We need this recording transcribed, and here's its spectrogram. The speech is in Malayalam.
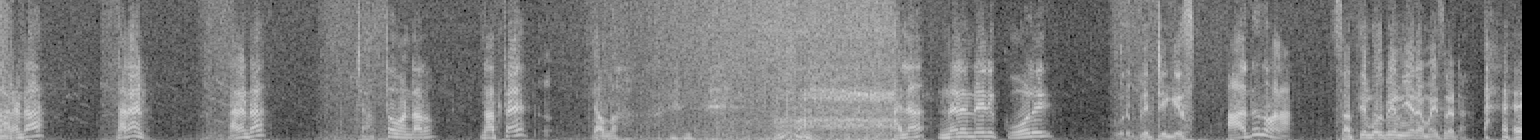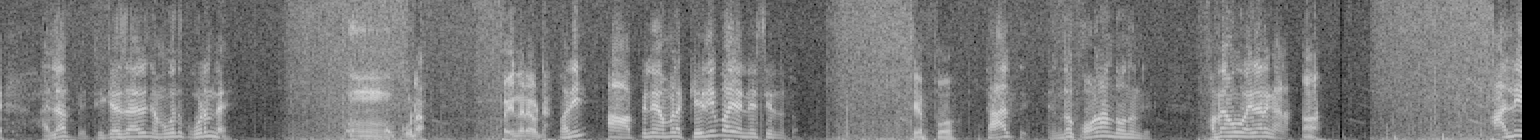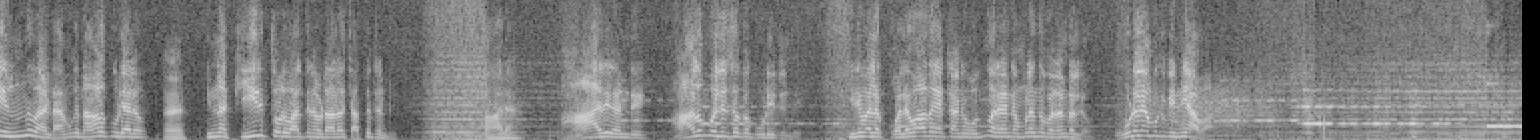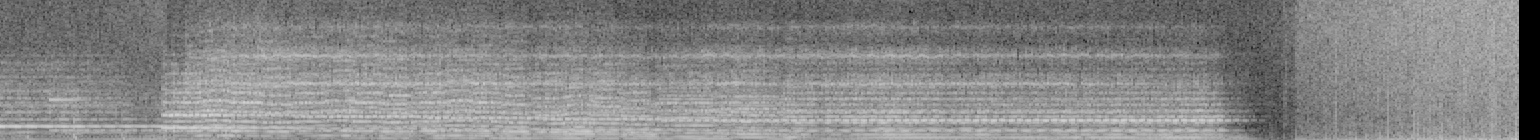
നാരായണ? നാരായണ? നാരായണ? ചത്ത വേണ്ടാറോ നത്തേ? അല്ല അല്ല ഇന്നലെ എന്തേലും കോൾ? ഒരു പെറ്റി കേസ്. അത് നോണ സത്യം ബോധിപ്പിക്കാൻ നീയരാ മൈസൂരേട്ടാ? അല്ല പെറ്റി കേസായാലും നമുക്കൊന്ന് കൂടണ്ടേ? കൂടാ. വൈകുന്നേരം ആവട്ടെ. മതി. ആ പിന്നെ നമ്മളെ കരീംബായി അന്വേഷിച്ചിരുന്നു കേട്ടോ എപ്പോ? കാലത്ത്. എന്തോ കോളാന്ന് തോന്നുന്നുണ്ട്. അപ്പൊ നമുക്ക് വൈകുന്നേരം കാണാം. ആ. അല്ല ഇന്ന് വേണ്ട നമുക്ക് നാളെ കൂടിയാലോ? ഇന്ന കീരിത്തോട് പാലത്തിന് അവിടെ ആരോ ചത്തിട്ടുണ്ട്. ആരാ? ആര് കണ്ട്? ആളും പോലീസൊക്കെ കൂടിയിട്ടുണ്ട്. ഇനി വല്ല കൊലപാതകമായിട്ടാണ് ഒന്നും അറിയാണ്ട് നമ്മളെന്ന് പറയണ്ടല്ലോ കൂടുതൽ നമുക്ക് പിന്നെ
